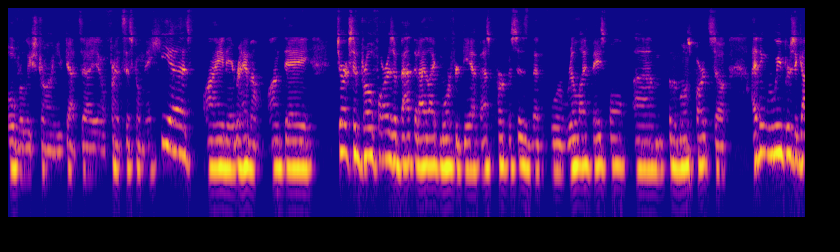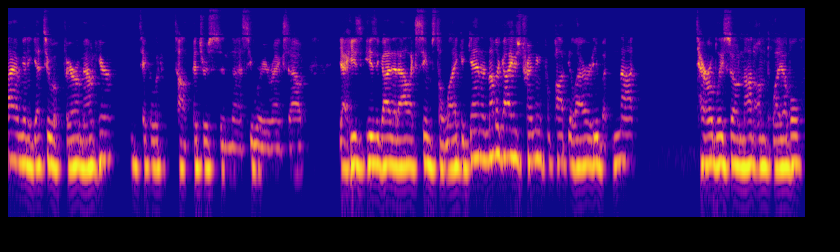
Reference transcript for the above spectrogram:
overly strong. You've got, uh, you know, Francisco Mejia is fine, Abraham Almonte, Jurickson Profar is a bat that I like more for DFS purposes than for real life baseball um, for the most part. So I think Weaver's a guy I'm going to get to a fair amount here. Take a look at the top pitchers and uh, see where he ranks out. Yeah, he's he's a guy that Alex seems to like. Again, another guy who's trending for popularity, but not terribly so, not unplayable.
